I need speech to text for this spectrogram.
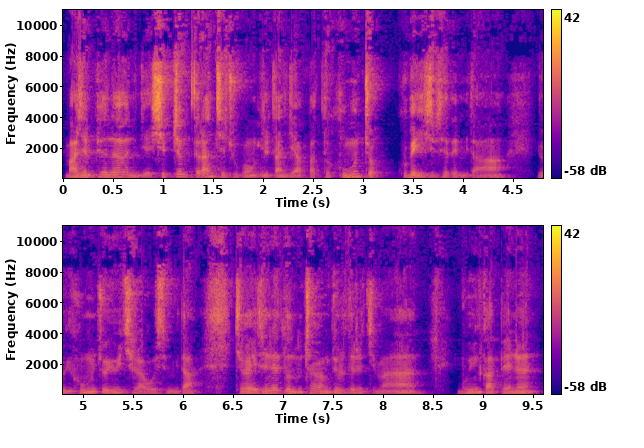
맞은편은 이제 십정 뜰한채 주공 1단지 아파트 후문 쪽 920세대입니다. 여기 후문 쪽에 위치를 하고 있습니다. 제가 예전에도 누차 강조를 드렸지만 무인 카페는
